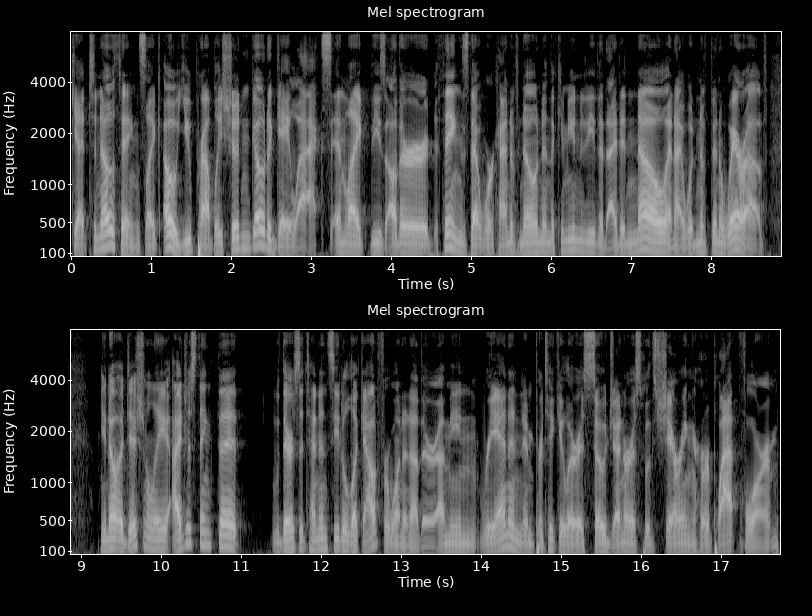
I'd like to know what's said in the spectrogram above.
get to know things like oh you probably shouldn't go to Galax and like these other things that were kind of known in the community that I didn't know and I wouldn't have been aware of. You know, additionally, I just think that there's a tendency to look out for one another. I mean, Rhiannon in particular is so generous with sharing her platform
